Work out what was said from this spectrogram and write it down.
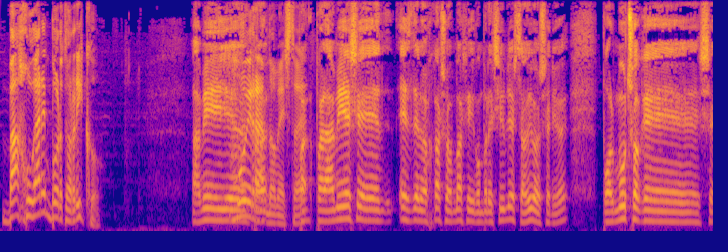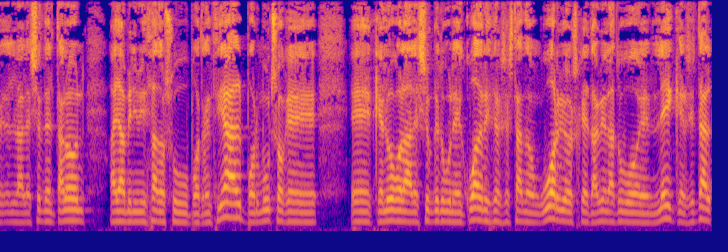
va a jugar en Puerto Rico. A mí, eh, Muy para- random esto, ¿eh? pa- Para, mí es, eh, es de los casos más incomprensibles, te lo digo en serio. ¿eh? Por mucho que se- la lesión del talón haya minimizado su potencial, por mucho que, eh, que luego la lesión que tuvo en el cuádriceps estando en Warriors, que también la tuvo en Lakers y tal,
